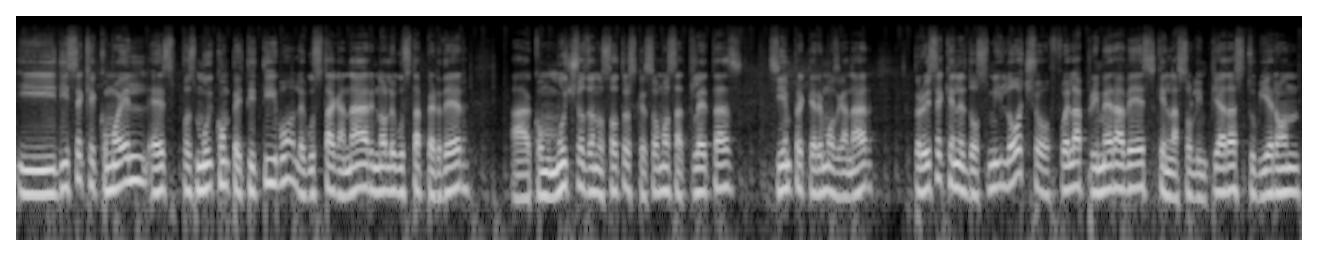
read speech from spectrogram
y dice que como él es pues muy competitivo, le gusta ganar no le gusta perder, ah, como muchos de nosotros que somos atletas, siempre queremos ganar, pero dice que en el 2008 fue la primera vez que en las Olimpiadas tuvieron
